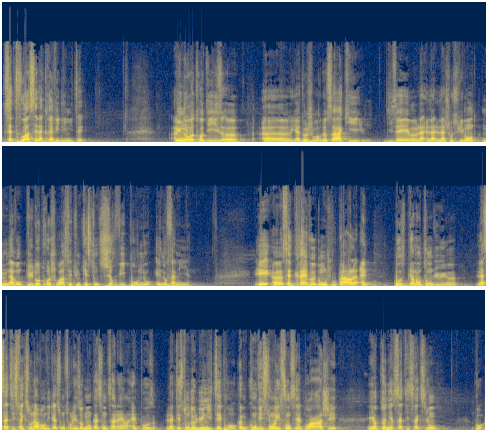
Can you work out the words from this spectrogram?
cette fois c'est la grève illimitée. Une autre dise, euh, euh, il y a deux jours de ça, qui disait la, la, chose suivante, nous n'avons plus d'autre choix, c'est une question de survie pour nous et nos familles. Et cette grève dont je vous parle, elle pose bien entendu la satisfaction de la revendication sur les augmentations de salaire, elle pose la question de l'unité comme condition essentielle pour arracher et obtenir satisfaction, pour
